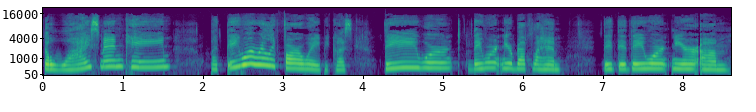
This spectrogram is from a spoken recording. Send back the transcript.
the wise men came, but they were really far away because they weren't they weren't near Bethlehem. They they, they weren't near um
